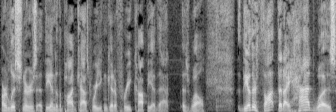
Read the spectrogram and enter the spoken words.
our listeners at the end of the podcast where you can get a free copy of that as well. The other thought that I had was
